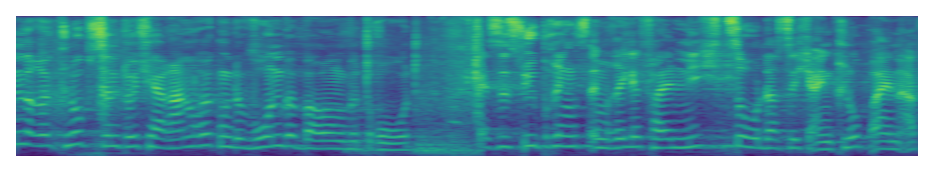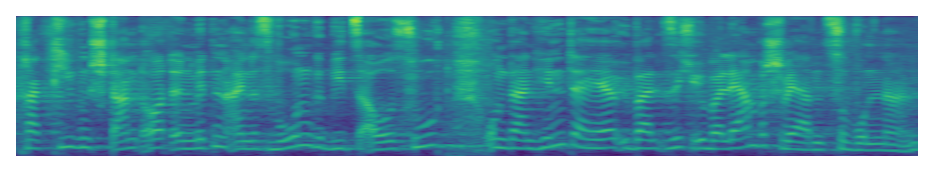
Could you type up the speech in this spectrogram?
Andere Clubs sind durch heranrückende Wohnbebauung bedroht. Es ist übrigens im Regelfall nicht so, dass sich ein Club einen attraktiven Standort inmitten eines Wohngebiets aussucht, um dann hinterher über, sich über Lärmbeschwerden zu wundern.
